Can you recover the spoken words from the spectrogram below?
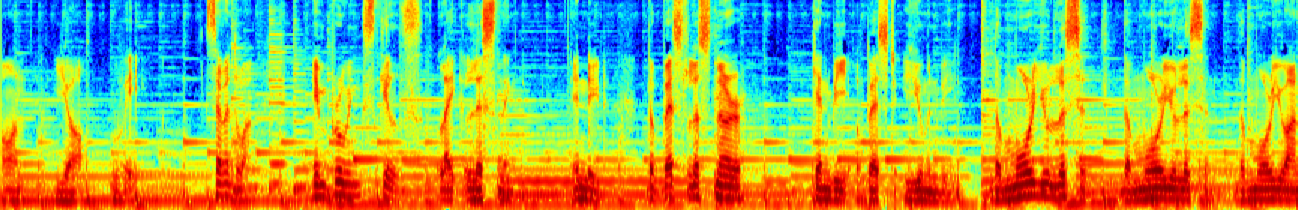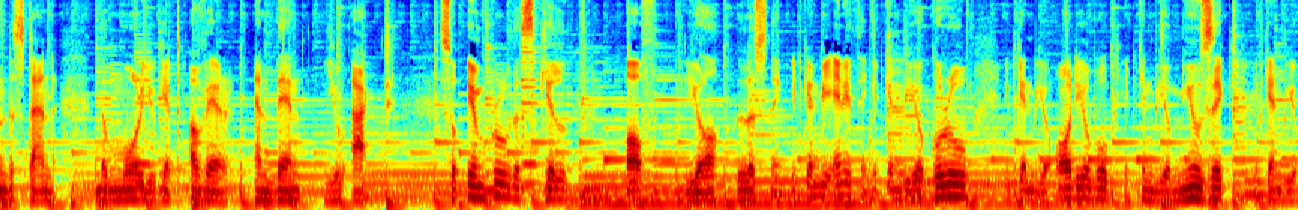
on your way. Seventh one, improving skills like listening. Indeed, the best listener can be a best human being. The more you listen, the more you listen, the more you understand, the more you get aware, and then you act. So, improve the skill of your listening. It can be anything. It can be your guru, it can be your audiobook, it can be your music, it can be your,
